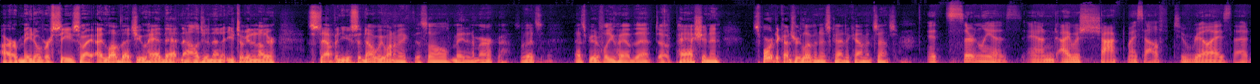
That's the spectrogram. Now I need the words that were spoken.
are made overseas. So I, I love that you had that knowledge, and then you took it another step and you said, "No, we want to make this all made in America." So that's that's beautiful. You have that uh, passion and sport the country living is kind of common sense. It certainly is. And I was shocked myself to realize that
